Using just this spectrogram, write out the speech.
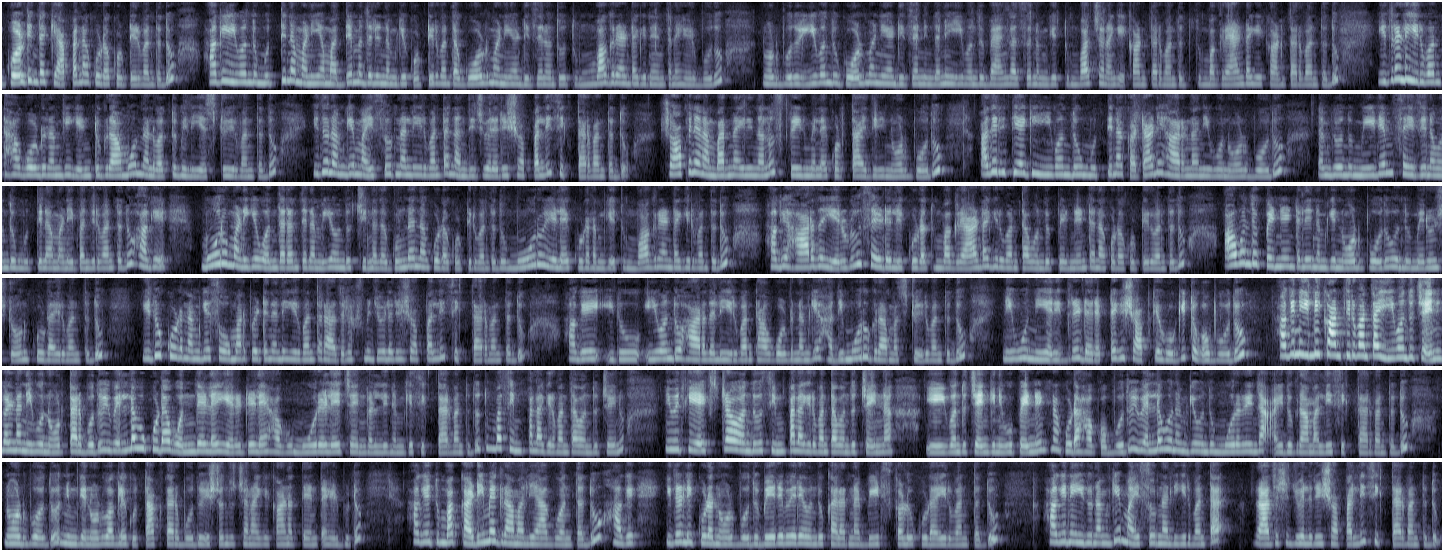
ಗೋಲ್ಡಿಂದ ಕ್ಯಾಪನ್ನು ಕೂಡ ಕೊಟ್ಟಿರುವಂತದ್ದು. ಹಾಗೆ ಈ ಒಂದು ಮುತ್ತಿನ ಮಣಿಯ ಮಧ್ಯಮದಲ್ಲಿ ನಮಗೆ ಕೊಟ್ಟಿರುವಂತಹ ಗೋಲ್ಡ್ ಮಣಿಯ ಡಿಸೈನ್ ಅಂತೂ ತುಂಬಾ ಗ್ರ್ಯಾಂಡ್ ಆಗಿದೆ ಅಂತಾನೆ ಹೇಳ್ಬೋದು. ನೋಡ್ಬೋದು. ಈ ಒಂದು ಗೋಲ್ಡ್ ಮಣಿಯ ಡಿಸೈನಿಂದನೇ ಈ ಒಂದು ಬ್ಯಾಂಗಲ್ಸ್ ನಮಗೆ ತುಂಬ ಚೆನ್ನಾಗಿ ಕಾಣ್ತಾ ಇರುವಂಥದ್ದು ತುಂಬ ಗ್ರ್ಯಾಂಡಾಗಿ ಕಾಣ್ತಾ ಇರುವಂಥದ್ದು ಇದರಲ್ಲಿ ಇರುವಂತಹ ಗೋಲ್ಡ್ ನಮಗೆ ಎಂಟು ಗ್ರಾಮು ನಲವತ್ತು ಮಿಲಿಯಷ್ಟು ಇರುವಂಥದ್ದು ಇದು ನಮಗೆ ಮೈಸೂರಿನಲ್ಲಿ ಇರುವಂತಹ ನಂದಿ ಜ್ಯುವೆಲರಿ ಅಲ್ಲಿ ಸಿಗ್ತಾ ಇರುವಂಥದ್ದು ಶಾಪಿನ ನಂಬರ್ನ ಇಲ್ಲಿ ನಾನು ಸ್ಕ್ರೀನ್ ಮೇಲೆ ಕೊಡ್ತಾ ಇದ್ದೀನಿ, ನೋಡ್ಬೋದು. ಅದೇ ರೀತಿಯಾಗಿ ಈ ಒಂದು ಮುತ್ತಿನ ಕಟಾಣಿ ಹಾರನ ನೀವು ನೋಡ್ಬೋದು. ನಮಗೆ ಒಂದು ಮೀಡಿಯಂ ಸೈಜಿನ ಒಂದು ಮುತ್ತಿನ ಮಣಿ ಬಂದಿರುವಂಥದ್ದು ಹಾಗೆ ಮೂರು ಮಣಿಗೆ ಒಂದರಂತೆ ನಮಗೆ ಒಂದು ಚಿನ್ನದ ಗುಂಡನ್ನು ಕೂಡ ಕೊಟ್ಟಿರುವಂಥದ್ದು ಮೂರು ಎಳೆ ಕೂಡ ನಮಗೆ ತುಂಬ ಗ್ರ್ಯಾಂಡ್ ಆಗಿರುವಂಥದ್ದು ಹಾಗೆ ಹಾರದ ಎರಡೂ ಸೈಡಲ್ಲಿ ಕೂಡ ತುಂಬ ಗ್ರ್ಯಾಂಡ್ ಆಗಿರುವಂಥ ಒಂದು ಪೆಂಡೆಂಟನ್ನು ಕೂಡ ಕೊಟ್ಟಿರುವಂಥದ್ದು ಆ ಒಂದು ಪೆಂಡೆಂಟಲ್ಲಿ ನಮಗೆ ನೋಡ್ಬೋದು, ಒಂದು ಮೆರೂನ್ ಸ್ಟೋನ್ ಕೂಡ ಇರುವಂಥದ್ದು ಇದು ಕೂಡ ನಮಗೆ ಸೋಮಾರ್ಪೇಟೆನಲ್ಲಿ ಇರುವಂಥ ರಾಜಲಕ್ಷ್ಮಿ ಜ್ಯುವೆಲರಿ ಶಾಪಲ್ಲಿ ಸಿಗ್ತಾ ಇರುವಂಥದ್ದು ಹಾಗೆ ಇದು ಈ ಒಂದು ಹಾರದಲ್ಲಿ ಇರುವಂತಹ ಗೋಲ್ಡ್ ನಮಗೆ ಹದಿಮೂರು ಗ್ರಾಮ್ ಅಷ್ಟು ಇರುವಂಥದ್ದು ನೀವು ನಿಯರ್ ಇದ್ದರೆ ಡೈರೆಕ್ಟಾಗಿ ಶಾಪ್ಗೆ ಹೋಗಿ ತಗೋಬಹುದು ಹಾಗೆಯೇ ಇಲ್ಲಿ ಕಾಣ್ತಿರುವಂಥ ಈ ಒಂದು ಚೈನ್ಗಳನ್ನ ನೀವು ನೋಡ್ತಾ ಇರ್ಬೋದು. ಇವೆಲ್ಲವೂ ಕೂಡ ಒಂದೆಳೆ, ಎರಡೆಳೆ ಹಾಗೂ ಮೂರೆಳೆ ಚೈನ್ಗಳಲ್ಲಿ ನಮಗೆ ಸಿಗ್ತಾ ಇರುವಂಥದ್ದು. ತುಂಬ ಸಿಂಪಲ್ ಆಗಿರುವಂಥ ಒಂದು ಚೈನು ನೀವು ಇದಕ್ಕೆ ಎಕ್ಸ್ಟ್ರಾ ಒಂದು ಸಿಂಪಲ್ ಆಗಿರುವಂಥ ಒಂದು ಚೈನ್ ಈ ಒಂದು ಚೈನ್ಗೆ ನೀವು ಪೆಂಡೆಂಟ್ನ ಕೂಡ ಹಾಕೋಬಹುದು ಇವೆಲ್ಲವೂ ನಮಗೆ ಒಂದು ಮೂರರಿಂದ ಐದು ಗ್ರಾಮಲ್ಲಿ ಸಿಗ್ತಾ ಇರುವಂಥದ್ದು. ನೋಡ್ಬೋದು. ನಿಮಗೆ ನೋಡುವಾಗಲೇ ಗೊತ್ತಾಗ್ತಾ ಇರ್ಬೋದು ಎಷ್ಟೊಂದು ಚೆನ್ನಾಗಿ ಕಾಣುತ್ತೆ ಅಂತ ಹೇಳ್ಬಿಟ್ಟು. ಹಾಗೆ ತುಂಬ ಕಡಿಮೆ ಗ್ರಾಮಲ್ಲಿ ಆಗುವಂಥದ್ದು. ಹಾಗೆ ಇದರಲ್ಲಿ ಕೂಡ ನೋಡ್ಬೋದು ಬೇರೆ ಬೇರೆ ಒಂದು ಕಲರ್ನ ಬೀಡ್ಸ್ಗಳು ಕೂಡ ಇರುವಂಥದ್ದು. ಹಾಗೆಯೇ ಇದು ನಮಗೆ ಮೈಸೂರಿನಲ್ಲಿ ಇರುವಂಥ ರಾಜೇಶ್ ಜ್ಯುವೆಲರಿ ಶಾಪಲ್ಲಿ ಸಿಗ್ತಾ ಇರುವಂಥದ್ದು.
